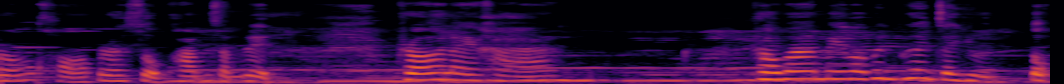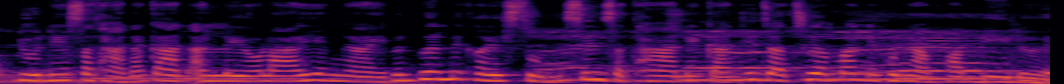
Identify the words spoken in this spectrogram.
ร้องขอประสบความสำเร็จ เพราะอะไรคะ เพราะว่าไม่ว่าเพื่อนๆจะอยู่ตกอยู่ในสถานการณ์อันเลวร้ายยังไง เพื่อนๆไม่เคยสูญสิ้นศรัทธาในการที่จะเชื่อมั่นในคุณงามความดีเลย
